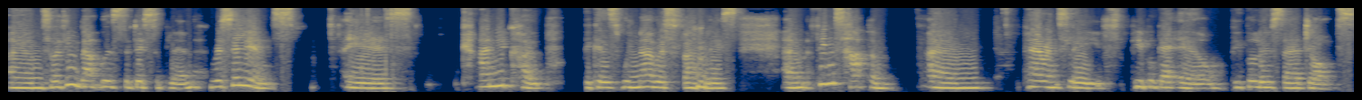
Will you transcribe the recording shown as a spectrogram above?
Um, so I think that was the discipline. Resilience is can you cope? Because we know as families, um, things happen. Um, parents leave, people get ill, people lose their jobs.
